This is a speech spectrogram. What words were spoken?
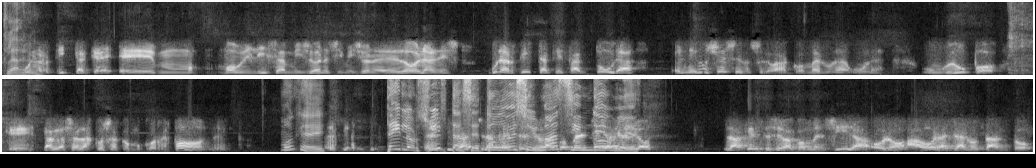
Claro. un artista que eh, mo- moviliza millones y millones de dólares, un artista que factura. El negocio ese no se lo va a comer una, una, un grupo que hacer las cosas como corresponden. Ok. Taylor Swift hace la todo eso y más sin lo- La gente se va convencida, o no, ahora ya no tanto.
